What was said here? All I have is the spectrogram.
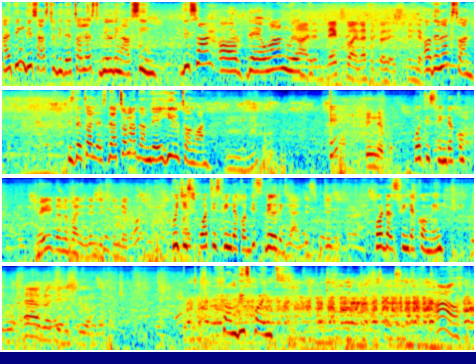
I think this has to be the tallest building I've seen. This one or the one with... Yeah, the next one, that's the tallest. The... Oh, the next one is the tallest. They're taller than the Hilton one. Mm -hmm. Findeco. What is Findeco? I really don't know how the name is Findeco. Which is, what is Findeco? This building? Yeah, this building. What does Findeco mean? I'm not really sure from this point. Oh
